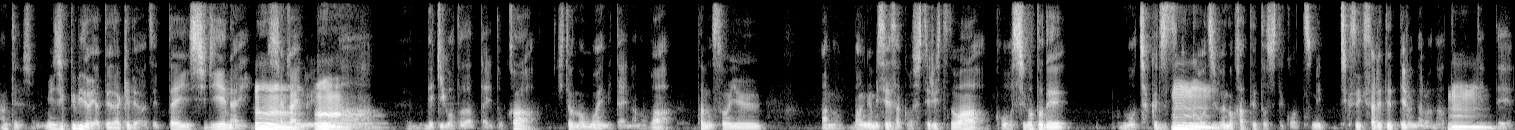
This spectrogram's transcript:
なんて言うんでしょうねミュージックビデオやってるだけでは絶対知りえないうん。社会のいろんな出来事だったりとか人の思いみたいなのが多分そういうあの番組制作をしてる人はこう仕事でもう着実にこうんう自分の糧としてこう積み蓄積されてってるんだろうなと思っていて、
